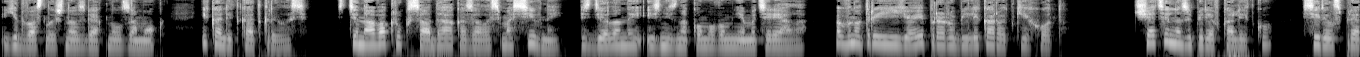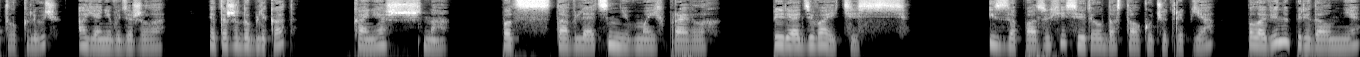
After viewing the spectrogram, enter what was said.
едва слышно звякнул замок, и калитка открылась. Стена вокруг сада оказалась массивной, сделанной из незнакомого мне материала. Внутри ее и прорубили короткий ход. Тщательно заперев калитку, Сирил спрятал ключ, а я не выдержала. «Это же дубликат?» «Конечно. Подставлять не в моих правилах. Переодевайтесь». Из-за пазухи Сирил достал кучу тряпья, половину передал мне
